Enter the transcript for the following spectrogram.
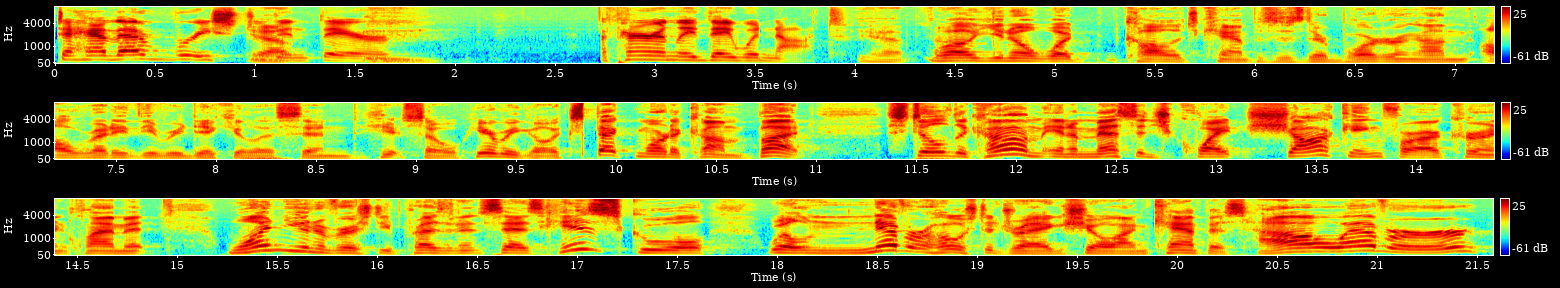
to have every student there. Apparently, they would not. Yeah. Well, you know what college campuses they're bordering on already the ridiculous and here, so here we go. Expect more to come, but still to come in a message quite shocking for our current climate. One university president says his school will never host a drag show on campus. However,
